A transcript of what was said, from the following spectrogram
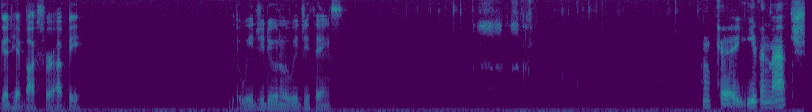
good hitbox for up B. Luigi doing Luigi things. Okay, even match.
